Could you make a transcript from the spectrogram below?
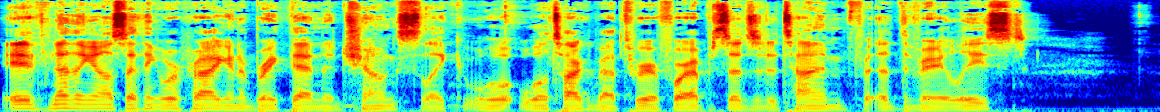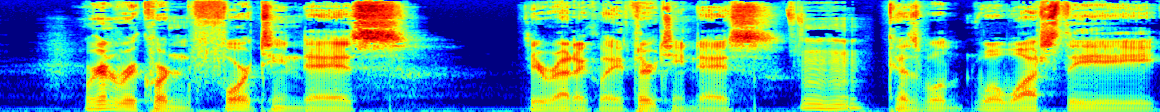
if nothing else, I think we're probably going to break that into chunks. Like we'll we'll talk about three or four episodes at a time for, at the very least. We're going to record in 14 days, theoretically 13 days, Mm-hmm. because we'll we'll watch the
